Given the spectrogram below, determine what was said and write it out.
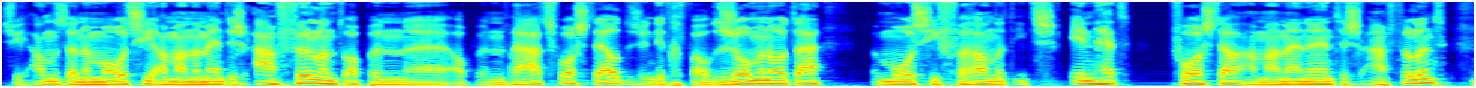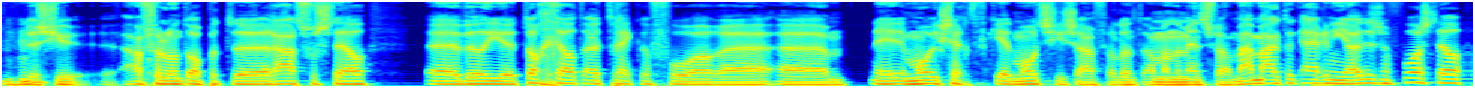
Dus anders dan een motie. Amendement is aanvullend op een, eh, op een raadsvoorstel. Dus in dit geval de zomernota. Een motie verandert iets in het voorstel. Amendement is aanvullend. Dus je, aanvullend op het raadsvoorstel wil je toch geld uittrekken voor... eh, ehm, nee, ik zeg het verkeerd, motie is aanvullend, amendement is wel. Maar het maakt ook eigenlijk niet uit. Het is een voorstel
